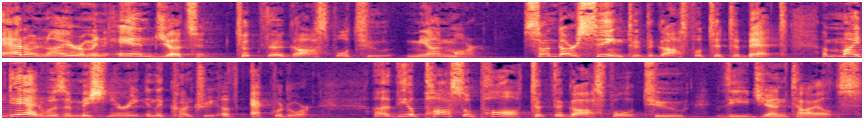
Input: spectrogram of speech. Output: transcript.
Adoniram and Ann Judson took the gospel to Myanmar. Sundar Singh took the gospel to Tibet. Uh, my dad was a missionary in the country of Ecuador. Uh, the Apostle Paul took the gospel to the Gentiles.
